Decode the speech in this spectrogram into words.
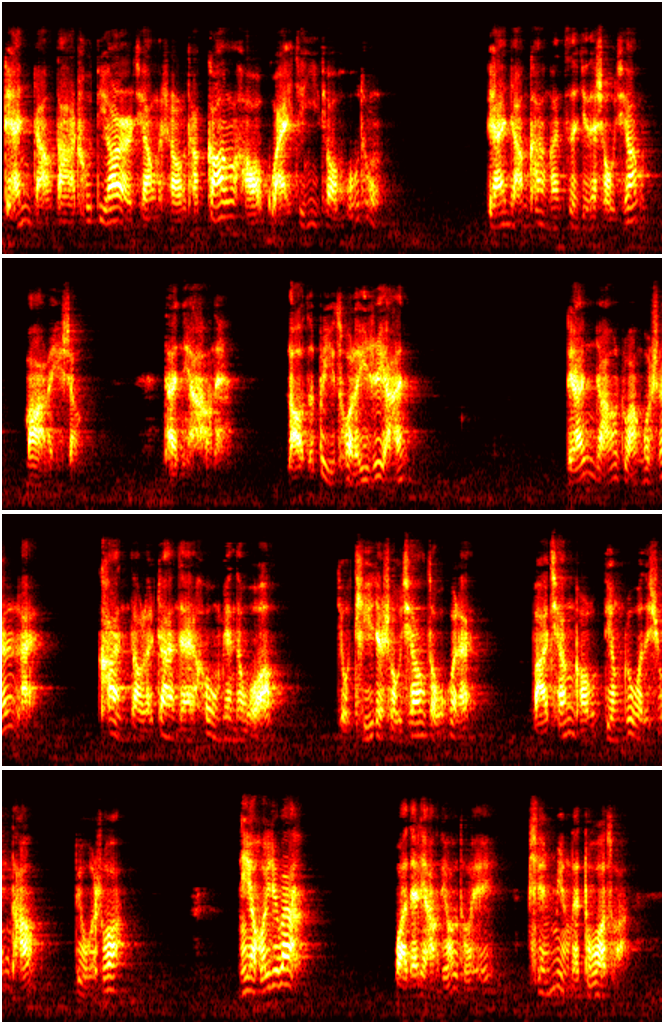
连长打出第二枪的时候，他刚好拐进一条胡同。连长看看自己的手枪，骂了一声：“他娘的，老子背错了一只眼！”连长转过身来，看到了站在后面的我，就提着手枪走过来，把枪口顶住我的胸膛，对我说：“你也回去吧。”我的两条腿拼命的哆嗦，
